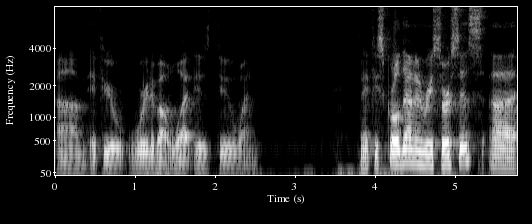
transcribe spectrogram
um, if you're worried about what is due when. And if you scroll down in resources, uh,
